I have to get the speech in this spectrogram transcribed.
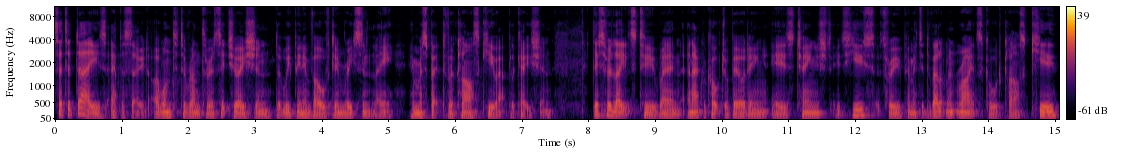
So, today's episode, I wanted to run through a situation that we've been involved in recently in respect of a Class Q application. This relates to when an agricultural building is changed its use through permitted development rights called Class Q,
